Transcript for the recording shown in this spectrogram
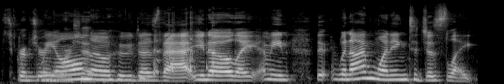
Scripture we all know who does that. You know, like I mean, th- when I'm wanting to just like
